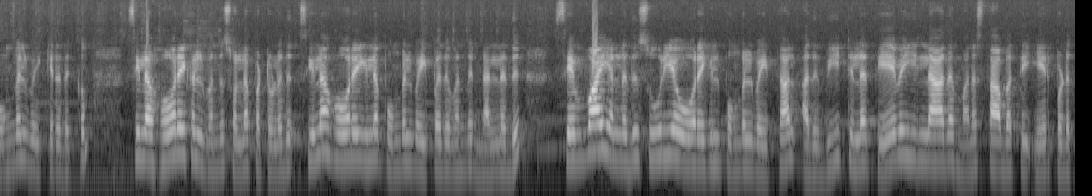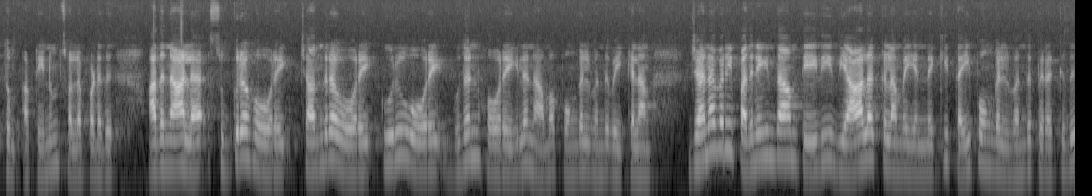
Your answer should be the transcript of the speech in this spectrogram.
பொங்கல் வைக்கிறதுக்கும் சில ஹோரைகள் வந்து சொல்லப்பட்டுள்ளது. சில ஹோரையில் பொங்கல் வைப்பது வந்து நல்லது. செவ்வாய் அல்லது சூரிய ஓரையில் பொங்கல் வைத்தால் அது வீட்டில் தேவையில்லாத மனஸ்தாபத்தை ஏற்படுத்தும் அப்படின்னும் சொல்லப்படுது. அதனால் சுக்கிர ஓரை சந்திர ஓரை குரு ஓரை புதன் ஓரையில் நாம் பொங்கல் வந்து வைக்கலாம். ஜனவரி பதினைந்தாம் தேதி வியாழக்கிழமை அன்னைக்கு தைப்பொங்கல் வந்து பிறக்குது.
